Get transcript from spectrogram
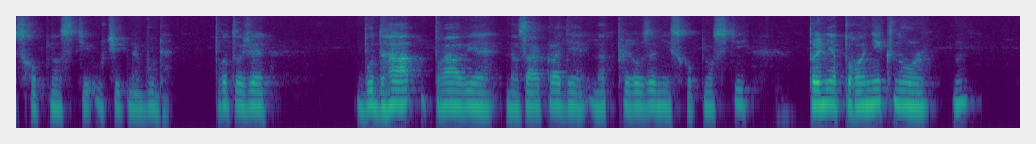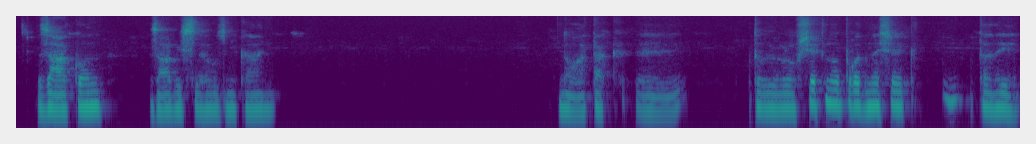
schopnosti učit nebude. Protože Buddha právě na základě nadpřirozených schopností plně proniknul hm, zákon závislého vznikání. No a tak eh, to by bylo všechno pro dnešek. Tady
